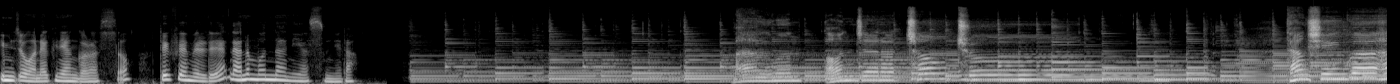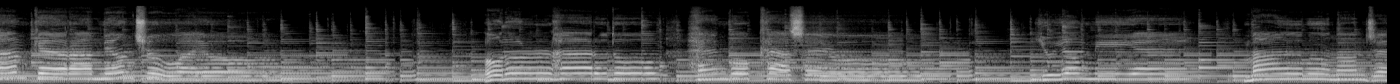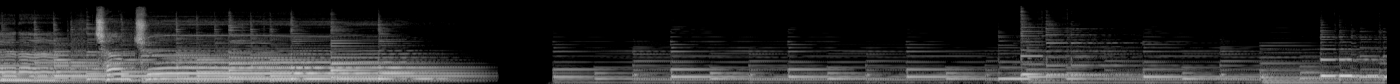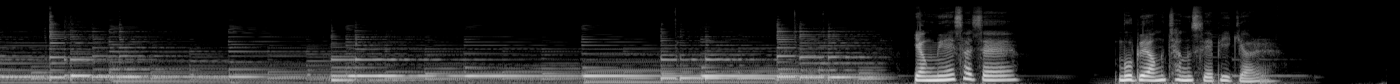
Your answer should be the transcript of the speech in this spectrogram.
임종원의 그냥 걸었어. 빅패밀리의 나는 못난이었습니다. 마음은 언제나 청춘 당신과 함께라면 좋아요 오늘 하루도 행복하세요. 유영미의 마음은 언제나 청춘 영미의 서재 무병 장수의 비결.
